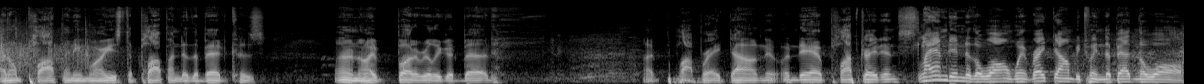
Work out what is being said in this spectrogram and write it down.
I don't plop anymore. I used to plop under the bed because, I don't know, I bought a really good bed. I'd plop right down. One day I plopped right in, slammed into the wall, and went right down between the bed and the wall.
